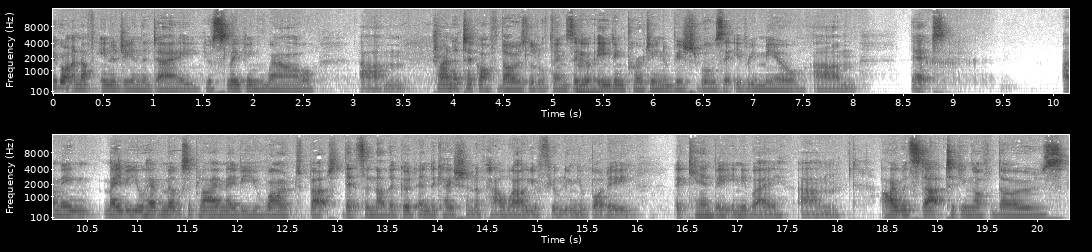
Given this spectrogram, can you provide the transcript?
you got enough energy in the day. You're sleeping well. Um, trying to tick off those little things that you're eating protein and vegetables at every meal. Um, that I mean, maybe you'll have milk supply, maybe you won't, but that's another good indication of how well you're fueling your body. It can be anyway. Um, I would start ticking off those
